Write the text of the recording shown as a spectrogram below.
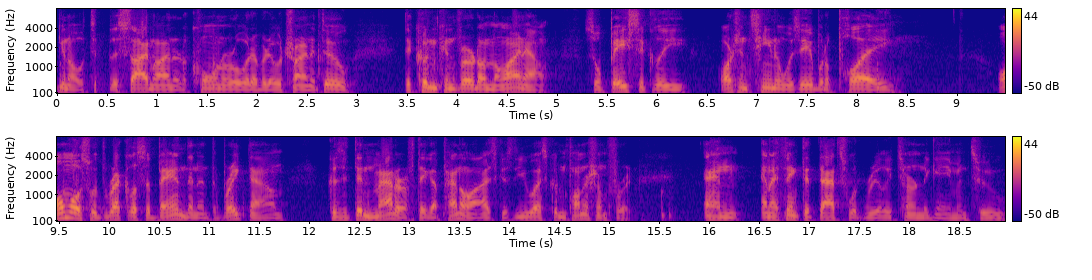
you know to the sideline or the corner or whatever they were trying to do, they couldn't convert on the lineout. So basically, Argentina was able to play almost with reckless abandon at the breakdown because it didn't matter if they got penalized because the U.S. couldn't punish them for it. And and I think that that's what really turned the game into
